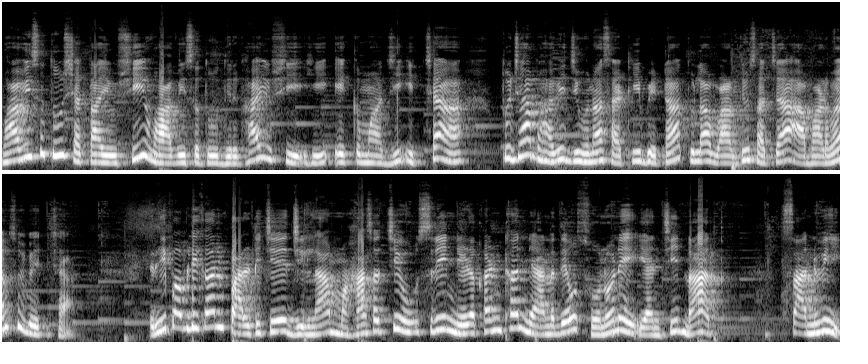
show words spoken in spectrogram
व्हावीस तू शतायुषी व्हावीस तू दीर्घायुषी ही एक माझी इच्छा. तुझ्या भावी जीवनासाठी बेटा तुला वाढदिवसाच्या आभाळभर शुभेच्छा. रिपब्लिकन पार्टीचे जिल्हा महासचिव श्री निळकंठ ज्ञानदेव सोनोने यांची नात. सान्वी.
